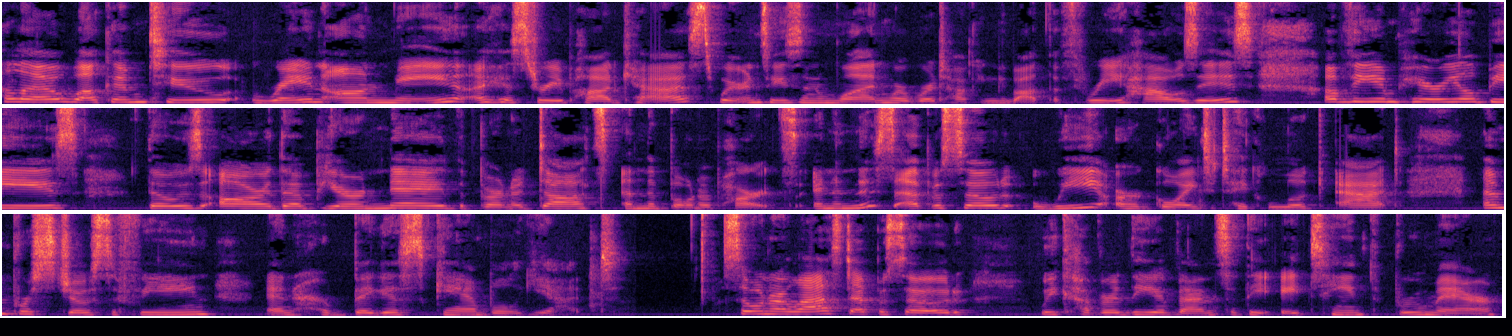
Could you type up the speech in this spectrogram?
Hello, welcome to Reign on Me, a history podcast. We're in season one where we're talking about the three houses of the imperial bees. Those are the Beauharnais, the Bernadottes, and the Bonapartes. And in this episode, we are going to take a look at Empress Josephine and her biggest gamble yet. So, in our last episode, we covered the events of the 18th Brumaire,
